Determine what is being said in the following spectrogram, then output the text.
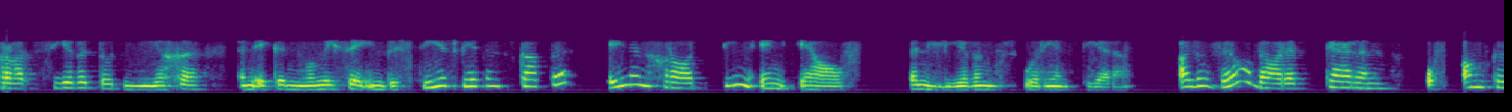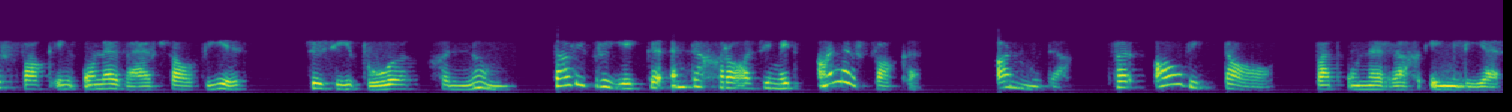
graad 7 tot 9 in ekonomiese en bestuurswetenskappe en in graad 10 en 11 in lewensoriëntering. Alhoewel daar 'n kern of ankervak en onderwerp sal wees, soos hierbo genoem, sal die projekte integrasie met ander vakke aanmoedig vir al die taal wat onderrig en leer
